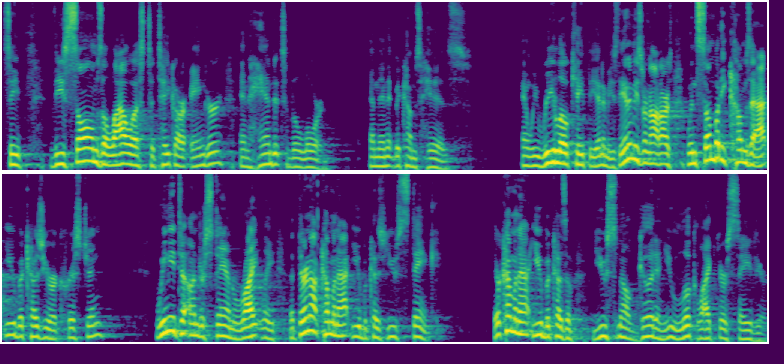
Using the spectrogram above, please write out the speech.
See, these Psalms allow us to take our anger and hand it to the Lord, and then it becomes His. And we relocate the enemies. The enemies are not ours. When somebody comes at you because you're a Christian, we need to understand rightly that they're not coming at you because you stink. They're coming at you because of you smell good and you look like your Savior.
